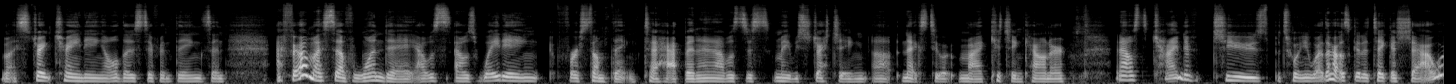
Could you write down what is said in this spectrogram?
my strength training, all those different things. And I found myself one day I was I was waiting for something to happen and I was just maybe stretching uh, next to my kitchen counter and I was trying to choose between whether I was going to take a shower,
